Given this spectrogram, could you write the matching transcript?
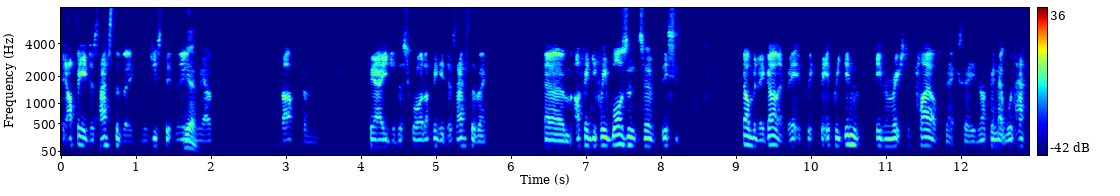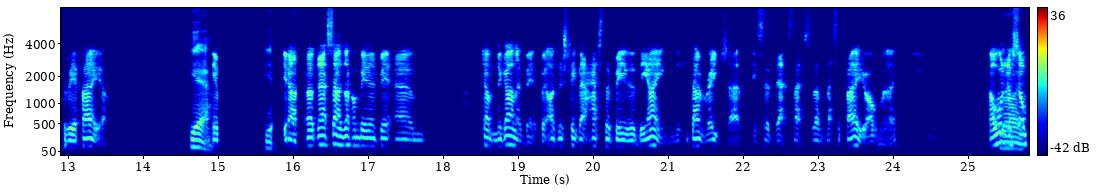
yeah, I think it just has to be logistically, Yeah. the stuff and the age of the squad. I think it just has to be. Um, I think if we wasn't to this is jumping the gun a bit. If we if we didn't even reach the playoffs next season, I think that would have to be a failure. yeah Yeah, uh, that sounds like I'm being a bit um, jumping the gun a bit, but I just think that has to be the, the aim. And if you don't reach that, it's a, that's that's that's a failure ultimately. I wouldn't have, I wouldn't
